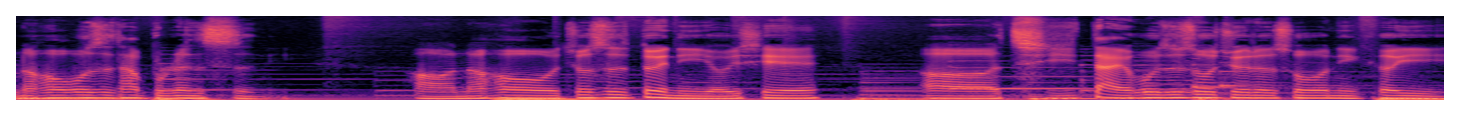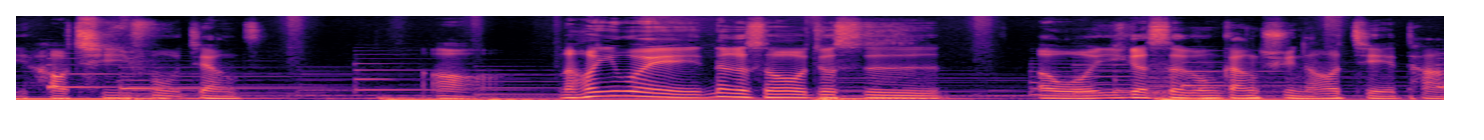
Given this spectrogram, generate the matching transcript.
然后或是他不认识你，啊，然后就是对你有一些呃期待，或者说觉得说你可以好欺负这样子啊，然后因为那个时候就是。呃，我一个社工刚去，然后接他，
